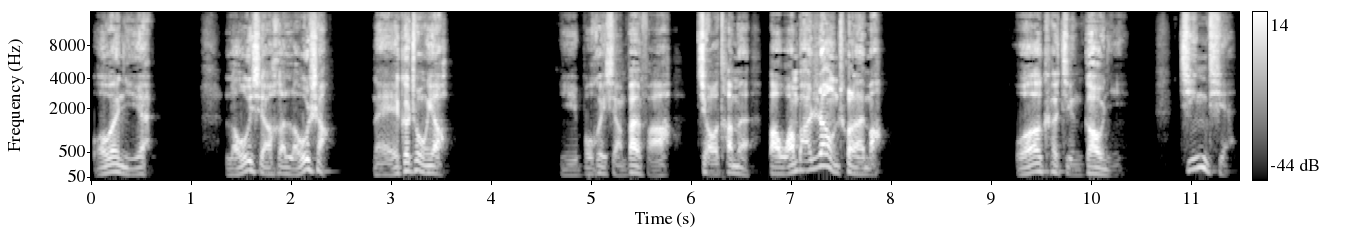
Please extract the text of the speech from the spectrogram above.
我问你，楼下和楼上哪个重要？你不会想办法叫他们把王八让出来吗？我可警告你，今天。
